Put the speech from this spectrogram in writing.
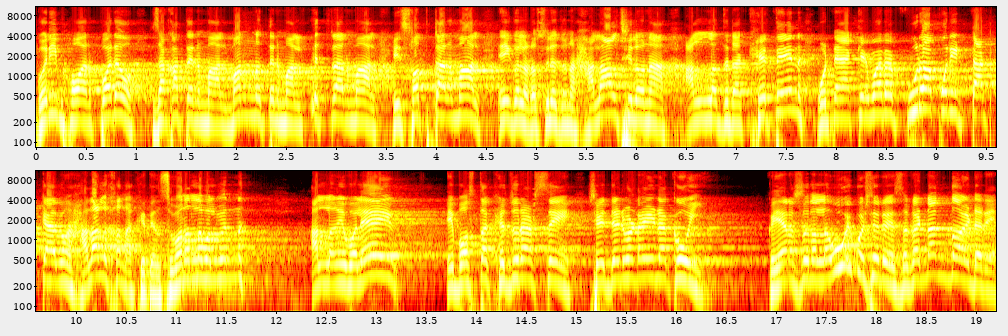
গরিব হওয়ার পরেও জাকাতের মাল মান্নতের মাল পেত্রার মাল এই সৎকার মাল এইগুলো রসুলের জন্য হালাল ছিল না। আল্লাহ যেটা খেতেন ওটা একেবারে পুরাপুরি টাটকা এবং হালাল খানা খেতেন। সুমান আল্লাহ বলবেন না? আল্লাহ নবী বলে "এই, বস্তা খেজুর আসছে সেই দেড় ব্যাটারিটা কই? কইয়া রসুল্লাহ ওই বসে রয়েছে। ডাক দাও এটারে।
